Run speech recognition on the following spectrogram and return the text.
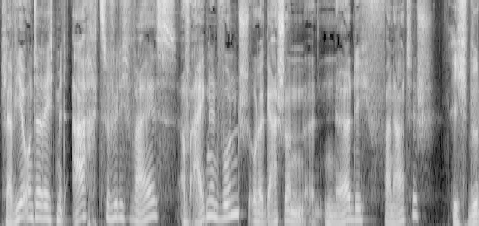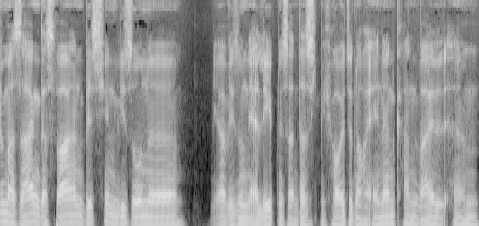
Klavierunterricht mit acht, soviel ich weiß, auf eigenen Wunsch oder gar schon nerdig, fanatisch? Ich würde mal sagen, das war ein bisschen wie so eine, ja, wie so ein Erlebnis, an das ich mich heute noch erinnern kann, weil ähm,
